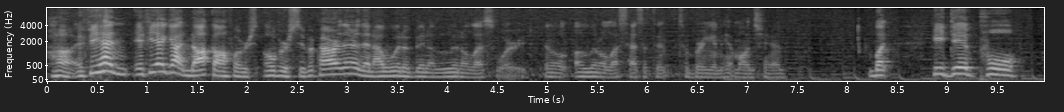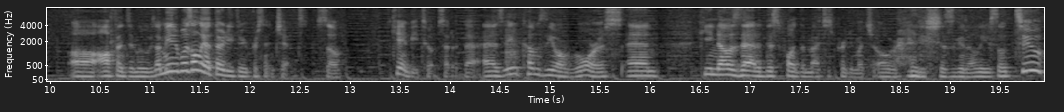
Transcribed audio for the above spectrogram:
Huh. If he had if he had got knockoff over, over superpower there, then I would have been a little less worried and a, a little less hesitant to bring in Hitmonchan. But he did pull uh, offensive moves. I mean, it was only a 33% chance, so can't be too upset at that. As in comes the Aurorus, and he knows that at this point the match is pretty much over, and he's just gonna leave. So two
